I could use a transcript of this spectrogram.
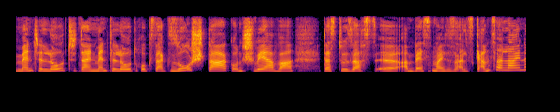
Mental Load, dein Mental Load Rucksack so stark und schwer war, dass du sagst, äh, am besten mache ich das alles ganz alleine?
